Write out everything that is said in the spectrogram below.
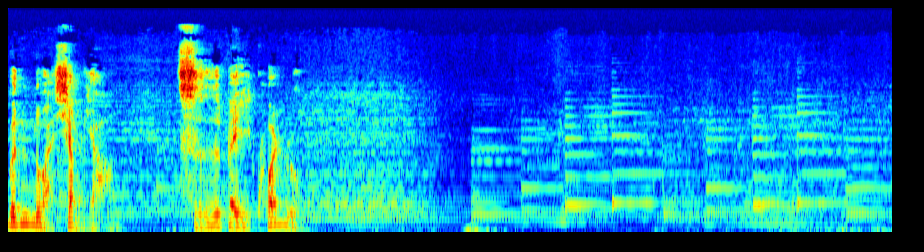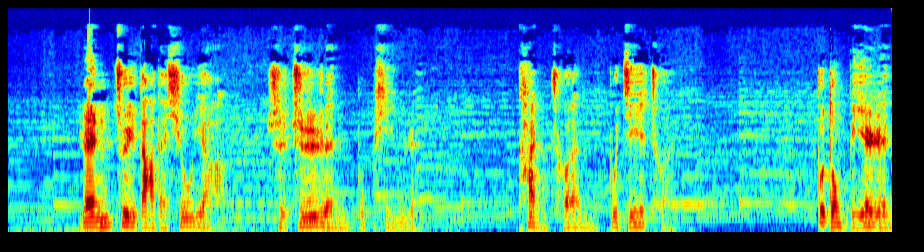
温暖向阳、慈悲宽容。人最大的修养是知人不评人，看穿不揭穿，不懂别人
